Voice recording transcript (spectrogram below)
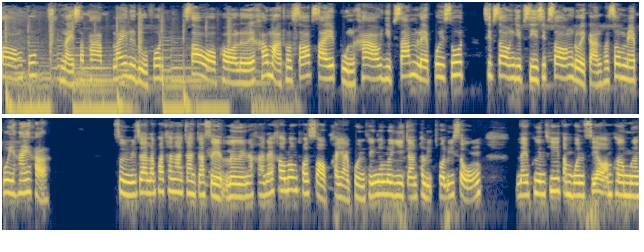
สองปลูกในสภาพไร่ฤดูฝนสวพอเลยเข้ามาทดสอบใส่ปุ๋นข้าวหยิบซ้ำและปุ๋ยสูตร12หยิบ4 12 โดยการผสมแม่ปุ๋ยให้ค่ะ ศูนย์วิจัยและพัฒนาการเกษตรเลยนะคะ ได้เข้าร่วมทดสอบขยายผลเทคโนโลยีการผลิตถั่วลิสง ในพื้นที่ตำบลเซี่ยวอำเภอเมือง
